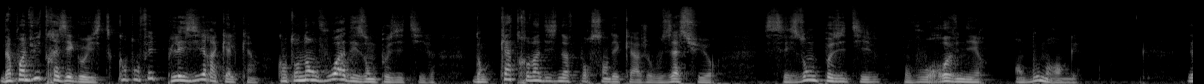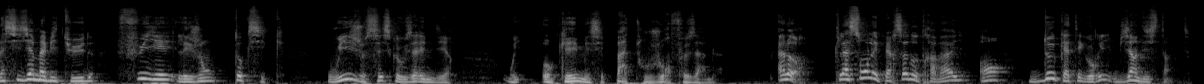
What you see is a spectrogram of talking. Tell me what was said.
d'un point de vue très égoïste, quand on fait plaisir à quelqu'un, quand on envoie des ondes positives, dans 99% des cas, je vous assure, ces ondes positives vont vous revenir en boomerang. La sixième habitude, fuyez les gens toxiques. Oui, je sais ce que vous allez me dire. Oui, ok, mais c'est pas toujours faisable. Alors, classons les personnes au travail en deux catégories bien distinctes.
